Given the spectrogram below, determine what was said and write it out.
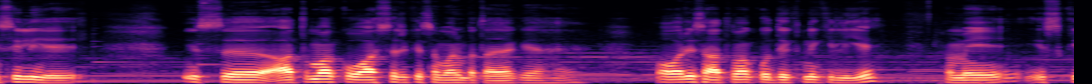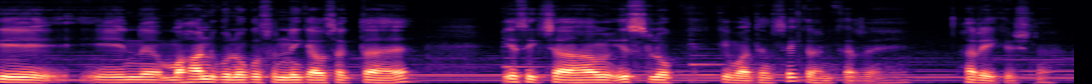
इसीलिए इस आत्मा को आश्चर्य के समान बताया गया है और इस आत्मा को देखने के लिए हमें इसके इन महान गुणों को सुनने की आवश्यकता है। ये शिक्षा हम इस श्लोक के माध्यम से ग्रहण कर रहे हैं। हरे कृष्णा।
